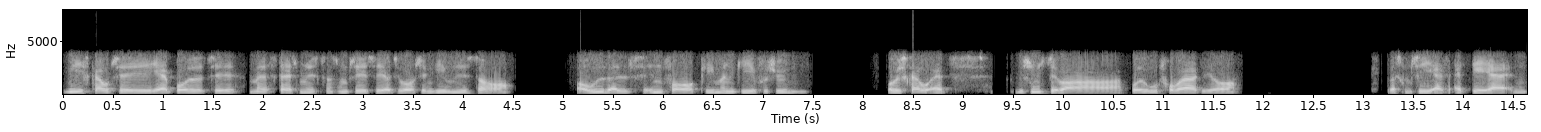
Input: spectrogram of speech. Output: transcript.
vi skrev til, ja, både til med statsministeren som CC og til vores energiminister og, og udvalget inden for klima, energi og forsyning. Og vi skrev, at vi synes, det var både utroværdigt og, hvad skal man sige, at, at det er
